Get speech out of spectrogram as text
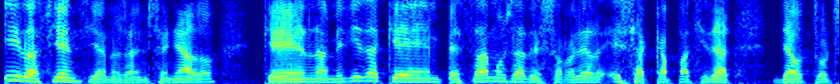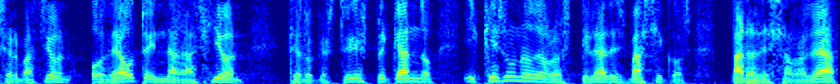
Y la ciencia nos ha enseñado que en la medida que empezamos a desarrollar esa capacidad de autoobservación o de autoindagación, que es lo que estoy explicando y que es uno de los pilares básicos para desarrollar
